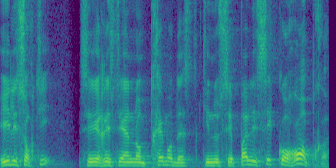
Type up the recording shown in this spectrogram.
Et il est sorti. C'est resté un homme très modeste qui ne s'est pas laissé corrompre,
